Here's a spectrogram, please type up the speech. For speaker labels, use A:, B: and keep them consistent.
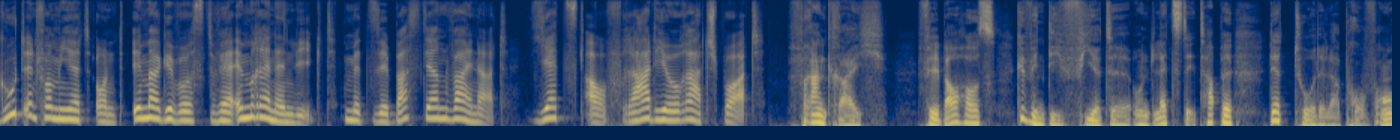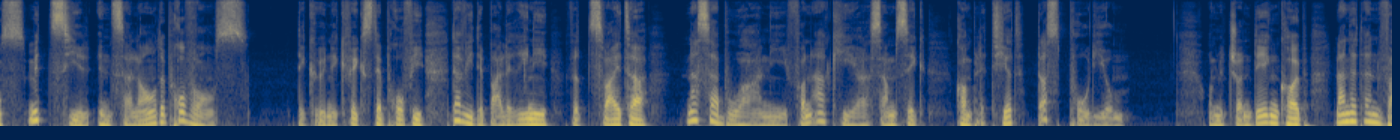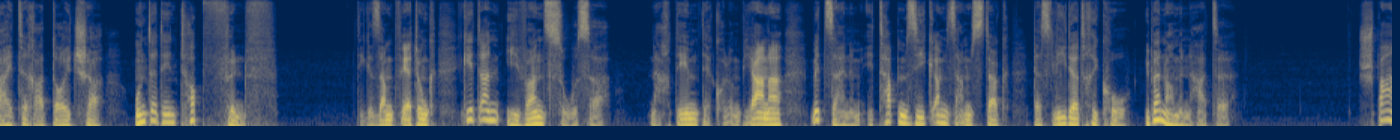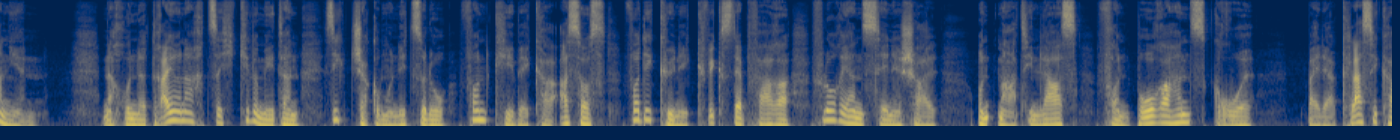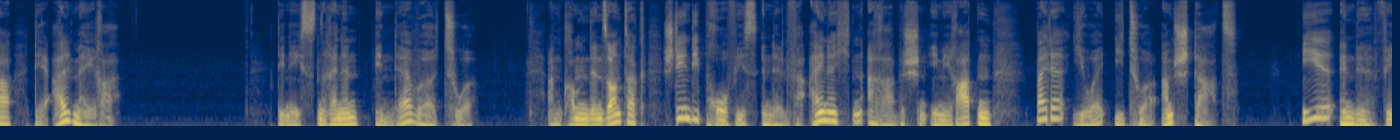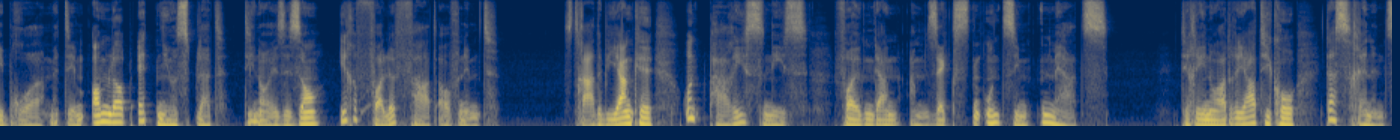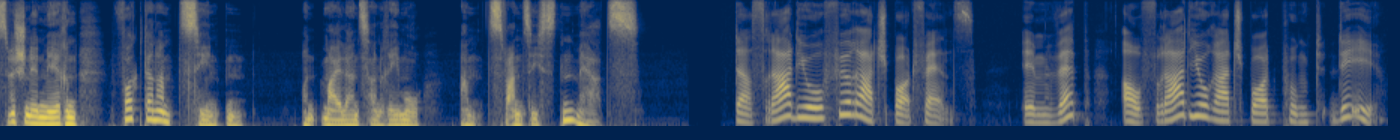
A: Gut informiert und immer gewusst, wer im Rennen liegt. Mit Sebastian Weinert. Jetzt auf Radio Radsport.
B: Frankreich. Phil Bauhaus gewinnt die vierte und letzte Etappe der Tour de la Provence mit Ziel in Salon de Provence. Der König Fix der Profi Davide Ballerini wird Zweiter, Nasser Bouani von Arkea Samsic komplettiert das Podium. Und mit John Degenkolb landet ein weiterer Deutscher unter den Top 5. Die Gesamtwertung geht an Ivan Sosa, nachdem der Kolumbianer mit seinem Etappensieg am Samstag das Liedertrikot übernommen hatte. Spanien. Nach 183 Kilometern siegt Giacomo Nizzolo von Quebecer Assos vor die König Quickstep-Fahrer Florian Seneschal und Martin Lars von Bora Hans Grohe bei der Klassiker der Almeira die nächsten Rennen in der World Tour. Am kommenden Sonntag stehen die Profis in den Vereinigten Arabischen Emiraten bei der UAE Tour am Start. Ehe Ende Februar mit dem Omlop et Newsblatt die neue Saison ihre volle Fahrt aufnimmt. Strade Bianche und Paris-Nice folgen dann am 6. und 7. März. Tirreno Adriatico, das Rennen zwischen den Meeren, folgt dann am 10. und Mailand-San Remo am 20. März.
A: Das Radio für Radsportfans. Im Web auf radioradsport.de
